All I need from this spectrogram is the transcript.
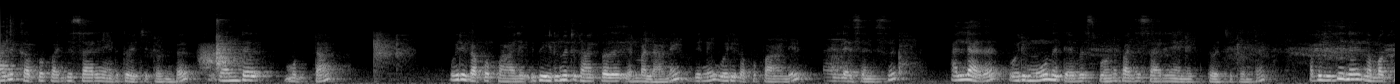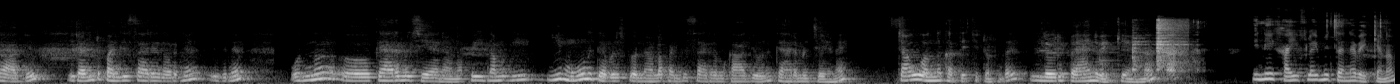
അര കപ്പ് പഞ്ചസാര ഞാൻ എടുത്ത് വെച്ചിട്ടുണ്ട്. രണ്ട് മുട്ട ഒരു കപ്പ് പാൽ ഇത് ഇരുന്നൂറ്റി നാൽപ്പത് എം എൽ ആണ്. ഇതിന് ഒരു കപ്പ് പാൽ വാനില എസൻസ് അല്ലാതെ ഒരു മൂന്ന് ടേബിൾ സ്പൂൺ പഞ്ചസാര ഞാൻ എടുത്ത് വെച്ചിട്ടുണ്ട്. അപ്പോൾ ഇതിന് നമുക്ക് ആദ്യം ഈ രണ്ട് പഞ്ചസാര എന്ന് പറഞ്ഞാൽ ഇതിന് ഒന്ന് കാരമൽ ചെയ്യാനാണ്. അപ്പോൾ ഈ നമുക്ക് ഈ ഈ മൂന്ന് ടേബിൾ സ്പൂണിനുള്ള പഞ്ചസാര നമുക്ക് ആദ്യം ഒന്ന് കാരമൽ ചെയ്യണേ. സ്റ്റൗ ഒന്ന് കത്തിച്ചിട്ടുണ്ട്. ഇതിലൊരു പാൻ വെക്കുകയാണ്. ഇനി ഹൈ ഫ്ലെയിമിൽ തന്നെ വെക്കണം.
